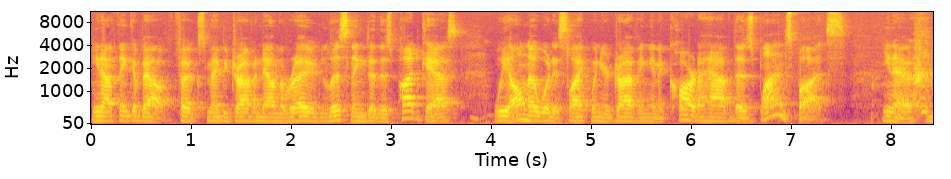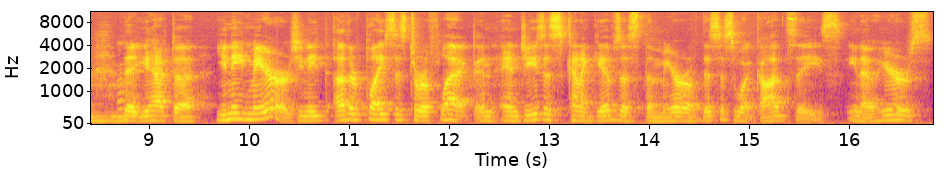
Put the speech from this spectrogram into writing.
you know, I think about folks maybe driving down the road and listening to this podcast. We all know what it's like when you're driving in a car to have those blind spots. You know mm-hmm. that you have to. You need mirrors. You need other places to reflect. And and Jesus kind of gives us the mirror of this is what God sees. You know, here's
